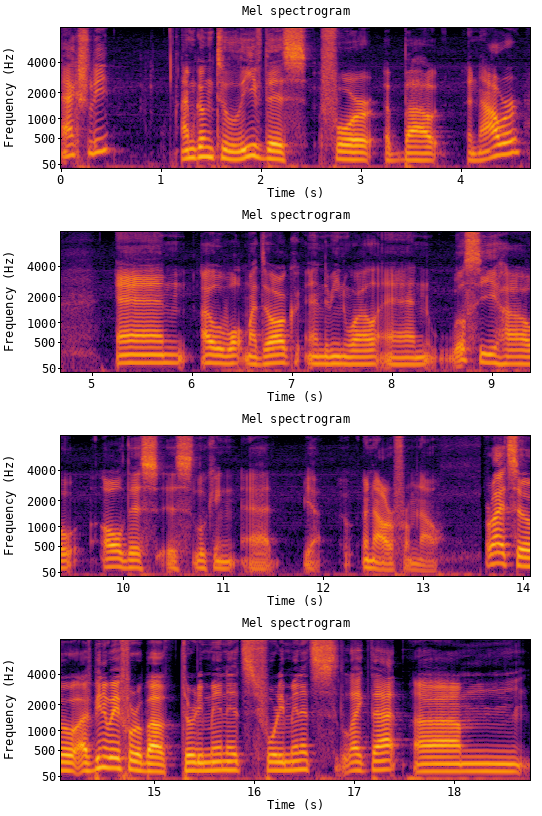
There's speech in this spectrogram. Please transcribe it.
Actually, I'm going to leave this for about an hour and I will walk my dog in the meanwhile and we'll see how all this is looking at yeah an hour from now. All right, so I've been away for about 30 minutes, 40 minutes, like that. Um,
